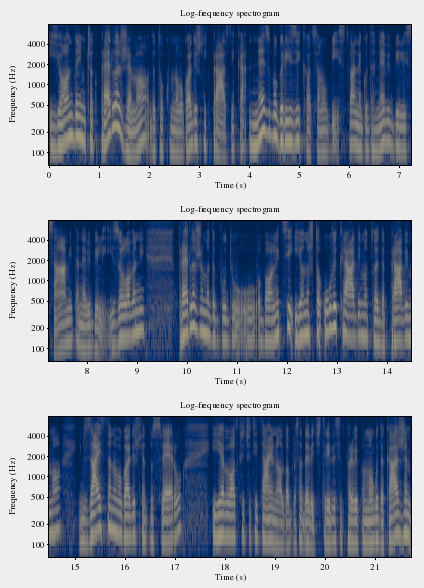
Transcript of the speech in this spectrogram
i onda im čak predlažemo da tokom novogodišnjih praznika, ne zbog rizika od samoubistva, nego da ne bi bili sami, da ne bi bili izolovani, predlažemo da budu u bolnici i ono što uvek radimo to je da pravimo im zaista novogodišnju atmosferu I evo, otkriću ti tajnu, ali dobro, sada je već 31. pa mogu da kažem,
